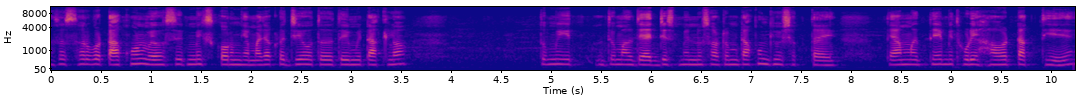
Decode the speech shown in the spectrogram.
असं सर्व टाकून व्यवस्थित मिक्स करून घ्या. माझ्याकडे जे होतं ते मी टाकलं. तुम्ही तुम्हाला ते ॲडजस्टमेंटनुसार तुम्ही टाकून घेऊ शकताय. त्यामध्ये मी थोडी हळद टाकते आहे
